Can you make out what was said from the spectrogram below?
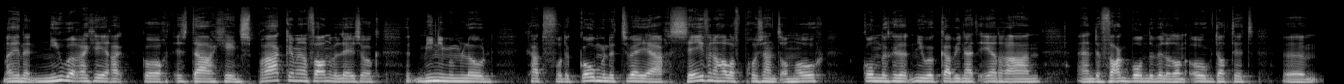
Maar in het nieuwe regeerakkoord is daar geen sprake meer van. We lezen ook het minimumloon gaat voor de komende twee jaar 7,5% omhoog. Kondigen het nieuwe kabinet eerder aan. En de vakbonden willen dan ook dat dit, um,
